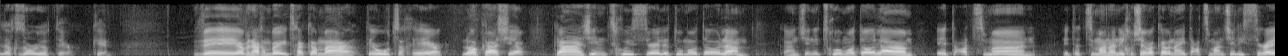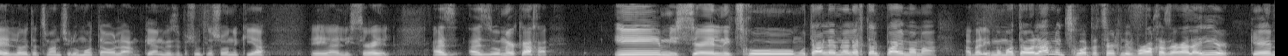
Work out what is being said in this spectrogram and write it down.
לחזור יותר, כן. ורב נחמן בר יצחק אמר, תירוץ אחר, לא קשיא, כאן שניצחו ישראל את אומות העולם, כאן שניצחו אומות העולם את עצמן. את עצמן אני חושב הכוונה את עצמן של ישראל, לא את עצמן של אומות העולם, כן? וזה פשוט לשון נקייה אה, על ישראל. אז, אז הוא אומר ככה, אם ישראל ניצחו, מותר להם ללכת אלפיים אמה, אבל אם אומות העולם ניצחו, אתה צריך לברוח חזרה לעיר, כן?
